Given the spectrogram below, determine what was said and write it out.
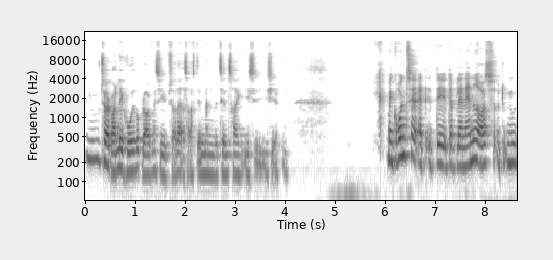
mm, tør jeg godt lægge hovedet på blokken og sige, så er det altså også det, man vil tiltrække i, i cirklen. Men grund til, at det, der blandt andet også, du,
